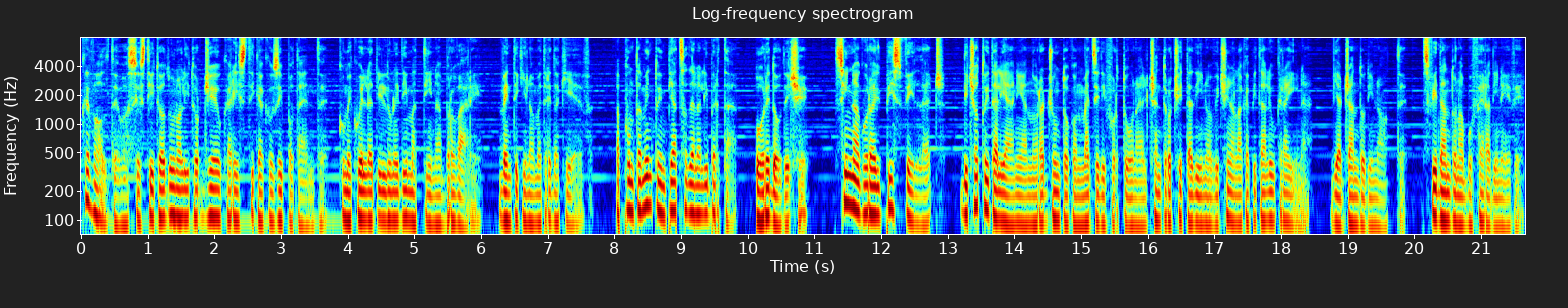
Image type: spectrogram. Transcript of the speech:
Poche volte ho assistito ad una liturgia eucaristica così potente come quella di lunedì mattina a Brovary, 20 km da Kiev. Appuntamento in Piazza della Libertà, ore 12. Si inaugura il Peace Village. 18 italiani hanno raggiunto con mezzi di fortuna il centro cittadino vicino alla capitale ucraina, viaggiando di notte, sfidando una bufera di neve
